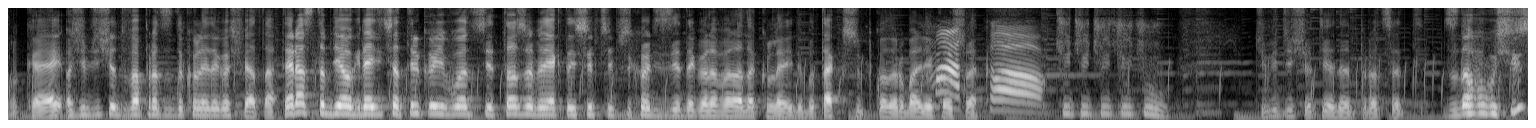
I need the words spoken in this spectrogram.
Okej, 82% do kolejnego świata. Teraz to mnie ogranicza tylko i wyłącznie to, żeby jak najszybciej przychodzić z jednego levela na kolejny, bo tak szybko normalnie koszę. Matko! Ciu, ciu, ciu, ciu, ciu. 91%. Znowu musisz?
